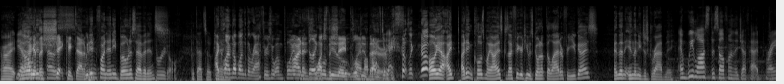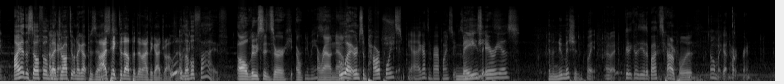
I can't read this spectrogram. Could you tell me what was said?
All right. Yeah, no, I we got didn't, the shit was- kicked out of we me. We didn't find any bonus evidence. brutal. But that's okay. I climbed up onto the rafters at one point. All right, and I feel like we'll do- shape we'll do up better. after me. Yes. I was like, nope. Oh yeah, I I didn't close my eyes because I figured he was going up the ladder for you guys, and then and then he just grabbed me. And we lost the cell phone that Geoff had, right? I had the cell phone, but I dropped it when I got possessed. I picked it up, but then I think I dropped Ooh, it. level five. Oh, lucids are, are around now. Ooh, I earned some power points, Shit. Yeah, I got some PowerPoints. too. Maze areas, and a new mission. Wait, oh, wait. Gotta go to the other box. PowerPoint. Oh my god, heartburn.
